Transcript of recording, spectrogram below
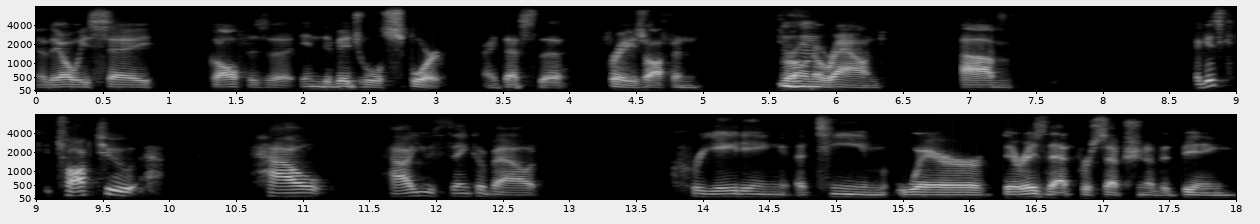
you know, they always say golf is an individual sport, right? That's the phrase often thrown mm-hmm. around. Um, I guess can you talk to how how you think about creating a team where there is that perception of it being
